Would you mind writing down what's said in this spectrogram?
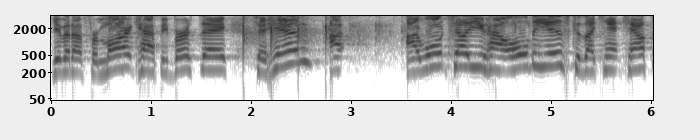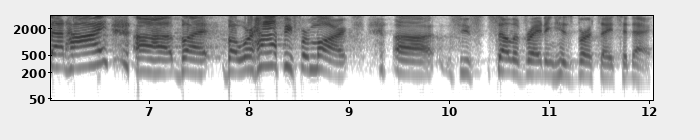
Give it up for Mark. Happy birthday to him. I, I won't tell you how old he is because I can't count that high, uh, but, but we're happy for Mark. Uh, he's celebrating his birthday today.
